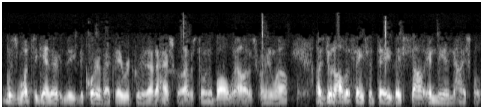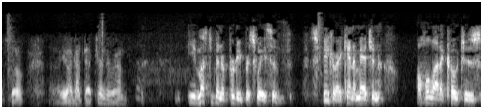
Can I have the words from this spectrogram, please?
was once again the, the quarterback they recruited out of high school. I was throwing the ball well. I was running well. I was doing all the things that they they saw in me in high school. So, uh, you know, I got that turned around. You must have been a pretty persuasive speaker. I can't imagine a whole lot of coaches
